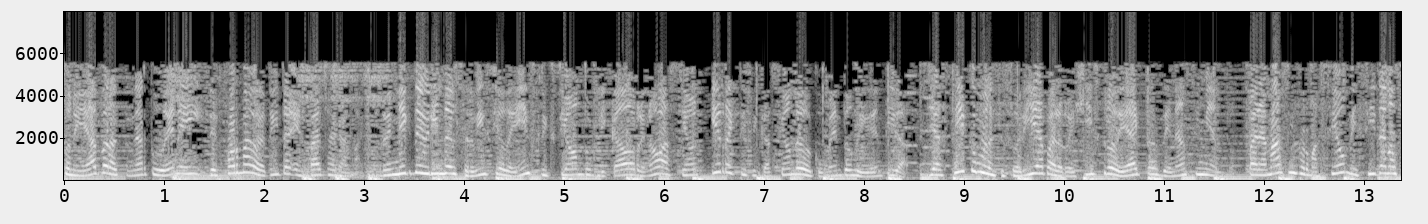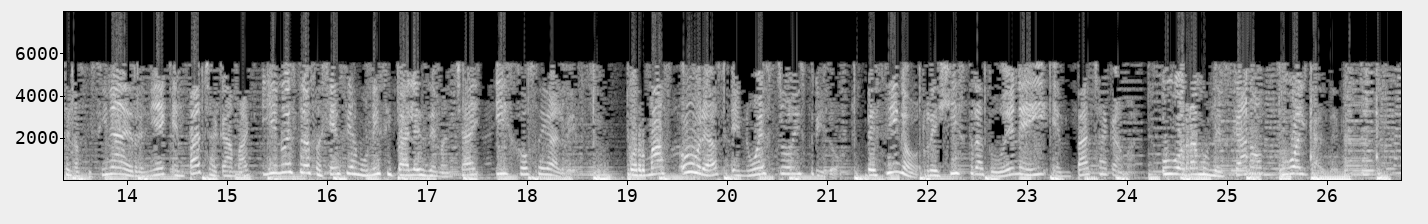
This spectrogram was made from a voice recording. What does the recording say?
oportunidad para obtener tu DNI de forma gratuita en Pachacamac. RENIEC te brinda el servicio de inscripción, duplicado, renovación y rectificación de documentos de identidad, y así como la asesoría para registro de actas de nacimiento. Para más información, visítanos en la oficina de RENIEC en Pachacamac y en nuestras agencias municipales de Manchay y José Galvez. Por más obras en nuestro distrito. Vecino, registra tu DNI en Pachacamac. Hugo Ramos Lescano, tu alcalde.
